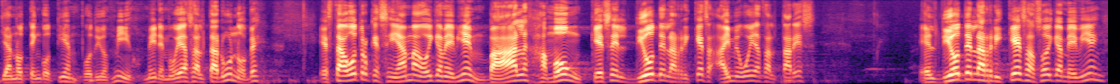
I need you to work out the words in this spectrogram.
Ya no tengo tiempo, Dios mío. Mire, me voy a saltar uno, ¿ves? Está otro que se llama, óigame bien, Baal Jamón, que es el Dios de la riqueza. Ahí me voy a saltar ese. El Dios de las riquezas, óigame bien.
